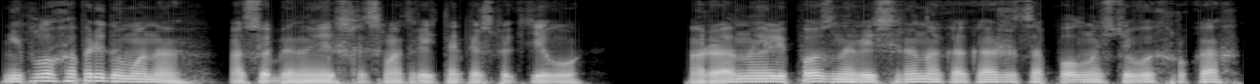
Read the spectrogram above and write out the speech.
Неплохо придумано, особенно если смотреть на перспективу. Рано или поздно весь рынок окажется полностью в их руках.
